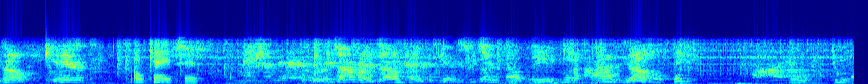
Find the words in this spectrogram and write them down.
No, you can't. Okay, Chase. When the timer runs out, I'm playing again. Help me. No. Don't do it.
